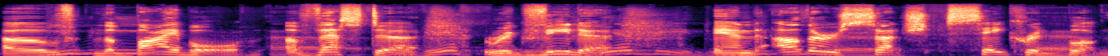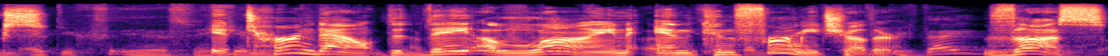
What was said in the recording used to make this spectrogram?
of the Bible, Avesta, Rigveda, and other such sacred books. It turned out that they align and confirm each other. Thus,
